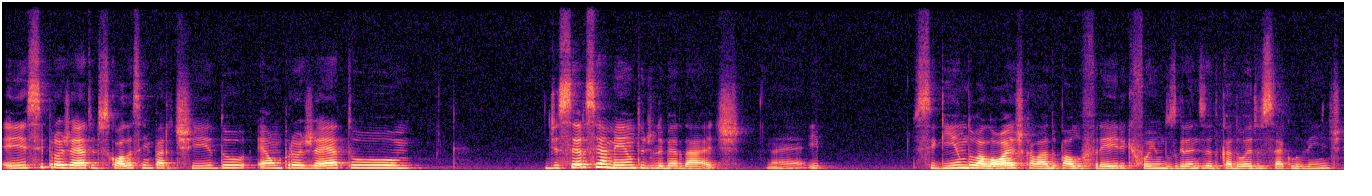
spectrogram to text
Esse projeto de Escola Sem Partido é um projeto de cerceamento de liberdade. Né? E seguindo a lógica lá do Paulo Freire, que foi um dos grandes educadores do século XX,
